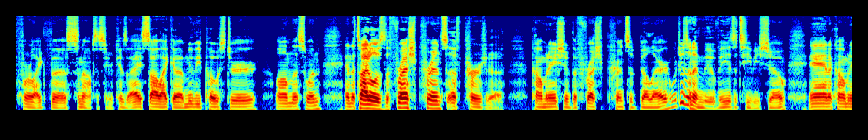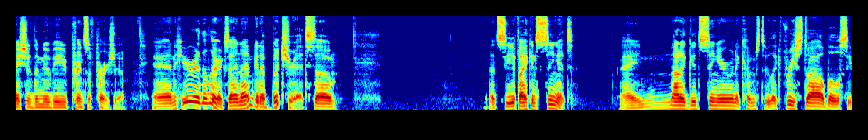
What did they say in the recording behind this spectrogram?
for like the synopsis here because I saw like a movie poster on this one, and the title is The Fresh Prince of Persia. Combination of The Fresh Prince of Bel Air, which isn't a movie, it's a TV show, and a combination of the movie Prince of Persia. And here are the lyrics, and I'm gonna butcher it. So let's see if I can sing it. I'm not a good singer when it comes to like freestyle, but we'll see.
